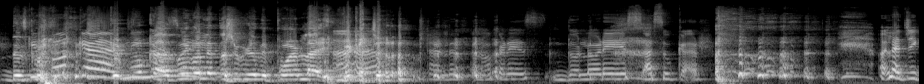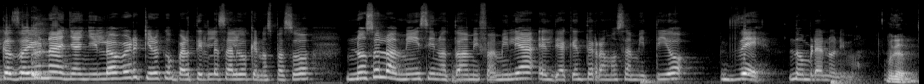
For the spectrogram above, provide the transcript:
¡Qué poca! ¡Qué poca! Soy. Doleta Sugar de Puebla y me cacharon. A lo, a lo mejor es Dolores Azúcar. Hola chicos, soy una ñañi lover. Quiero compartirles algo que nos pasó no solo a mí, sino a toda mi familia el día que enterramos a mi tío D, nombre anónimo. Ok.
